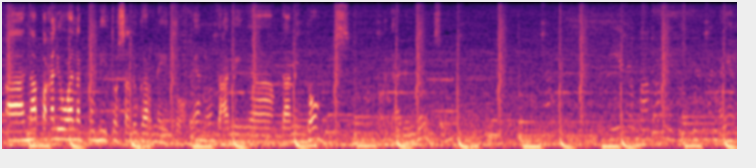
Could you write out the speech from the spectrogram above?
uh, napakaliwanag po dito sa lugar na ito. Ayan, oh, daming, uh, daming dogs. Daming dogs. Oh. Ayan.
